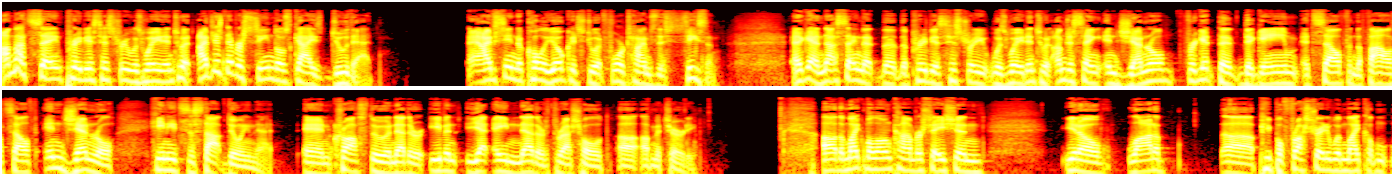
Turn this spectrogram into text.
I'm not saying previous history was weighed into it. I've just never seen those guys do that. I've seen Nikola Jokic do it four times this season. again, not saying that the, the previous history was weighed into it. I'm just saying in general, forget the, the game itself and the foul itself. In general, he needs to stop doing that and cross through another, even yet another threshold uh, of maturity. Uh, the Mike Malone conversation, you know, a lot of uh, people frustrated with Michael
